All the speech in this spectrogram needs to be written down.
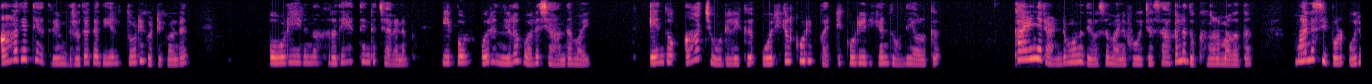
ആദ്യത്തെ അത്രയും ദ്രുതഗതിയിൽ തുടി കൊട്ടിക്കൊണ്ട് ഓടിയിരുന്ന ഹൃദയത്തിന്റെ ചലനം ഇപ്പോൾ ഒരു നിള പോലെ ശാന്തമായി. എന്തോ ആ ചൂടിലേക്ക് ഒരിക്കൽ കൂടി പറ്റിക്കൂടിയിരിക്കാൻ തോന്നി അവൾക്ക്. കഴിഞ്ഞ രണ്ടു മൂന്ന് ദിവസം അനുഭവിച്ച സകല ദുഃഖങ്ങളും അകത്ത് മനസ്സിപ്പോൾ ഒരു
